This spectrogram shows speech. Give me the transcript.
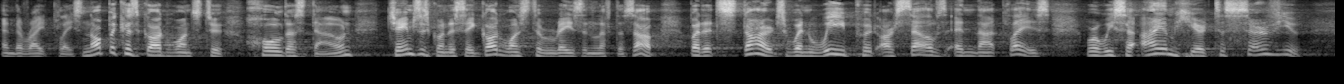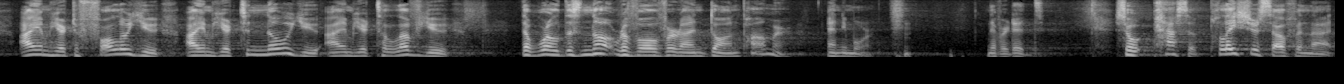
in the right place. Not because God wants to hold us down. James is going to say God wants to raise and lift us up. But it starts when we put ourselves in that place where we say, I am here to serve you. I am here to follow you. I am here to know you. I am here to love you. The world does not revolve around Don Palmer anymore. Never did. So, passive, place yourself in that.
